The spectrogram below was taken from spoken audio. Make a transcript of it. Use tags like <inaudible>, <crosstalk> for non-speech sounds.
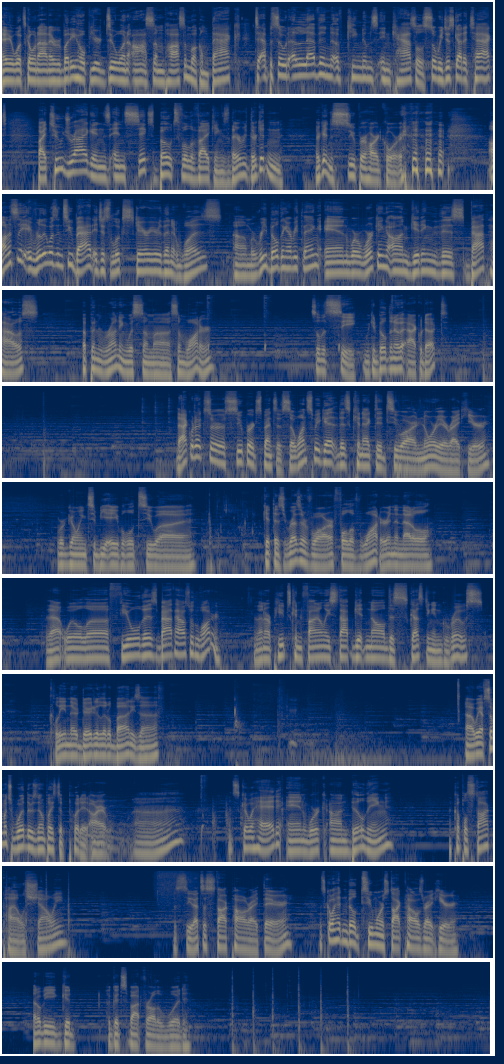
Hey, what's going on, everybody? Hope you're doing awesome, possum. Welcome back to episode 11 of Kingdoms and Castles. So we just got attacked by two dragons and six boats full of Vikings. They're they're getting they're getting super hardcore. <laughs> Honestly, it really wasn't too bad. It just looks scarier than it was. Um, we're rebuilding everything, and we're working on getting this bathhouse up and running with some uh, some water. So let's see. We can build another aqueduct. The aqueducts are super expensive, so once we get this connected to our Noria right here, we're going to be able to uh, get this reservoir full of water, and then that'll that will uh, fuel this bathhouse with water. And then our peeps can finally stop getting all disgusting and gross. Clean their dirty little bodies off. Uh, we have so much wood, there's no place to put it. Alright, uh, let's go ahead and work on building a couple stockpiles, shall we? Let's see, that's a stockpile right there. Let's go ahead and build two more stockpiles right here. That'll be good, a good spot for all the wood.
